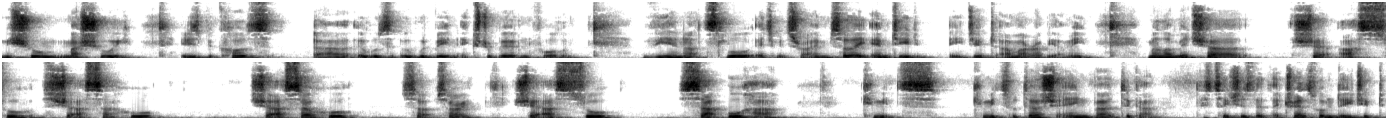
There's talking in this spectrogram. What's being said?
Mishum Mashui. It is because uh, it was it would be an extra burden for them. Vienatzlu et Mitzrayim, so they emptied Egypt. Amar Rabbi Ami, Melamed she'asahu she'asahu sorry she'asu Sa'uha Kimitsuda She'en Bad Dagan. This teaches that they transformed Egypt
